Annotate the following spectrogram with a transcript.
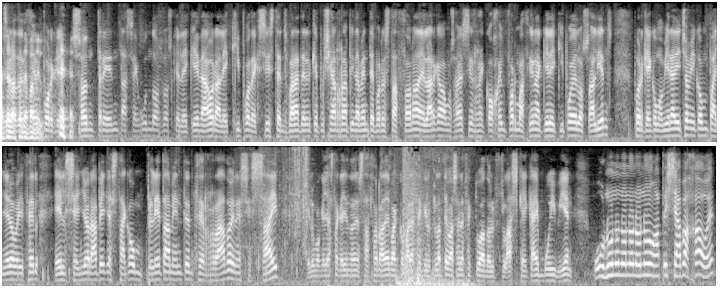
Va a ser Pero bastante atención fácil. porque son 30 segundos los que le queda ahora al equipo de Existence. Van a tener que pushear rápidamente por esta zona de larga. Vamos a ver si recoge información aquí el equipo de los Aliens. Porque como bien ha dicho mi compañero Beisel, el señor Ape que está completamente encerrado en ese site. El humo que ya está cayendo en esta zona de banco. Parece que el plante va a ser efectuado. El flash que cae muy bien. Uh, no, no, no, no, no, no. Ape se ha bajado, eh.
